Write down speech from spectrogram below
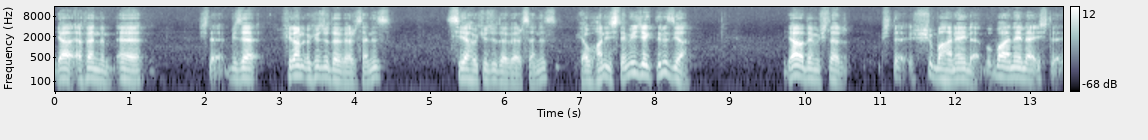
Ya efendim e, işte bize filan öküzü de verseniz, siyah öküzü de verseniz. Ya hani istemeyecektiniz ya. Ya demişler işte şu bahaneyle, bu bahaneyle işte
